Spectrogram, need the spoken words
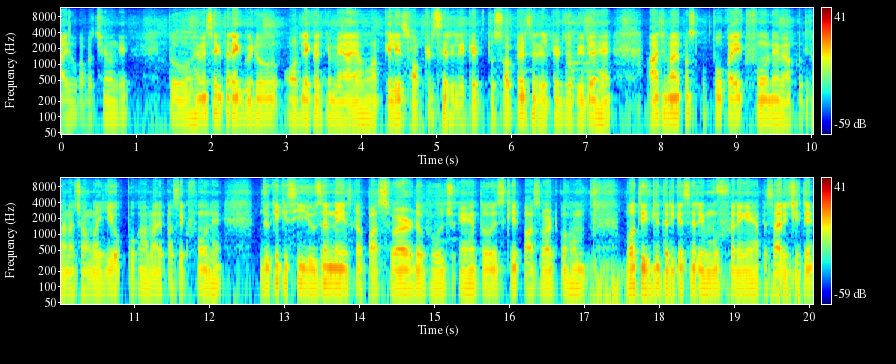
आई होप आप अच्छे होंगे। तो हमेशा की तरह एक वीडियो और लेकर के मैं आया हूँ आपके लिए सॉफ्टवेयर से रिलेटेड। तो सॉफ्टवेयर से रिलेटेड जो वीडियो है, आज हमारे पास ओप्पो का एक फ़ोन है, मैं आपको दिखाना चाहूँगा। ये ओप्पो का हमारे पास एक फ़ोन है, जो कि किसी यूज़र ने इसका पासवर्ड भूल चुके हैं। तो इसके पासवर्ड को हम बहुत ईजिली तरीके से रिमूव करेंगे यहाँ पर सारी चीज़ें।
